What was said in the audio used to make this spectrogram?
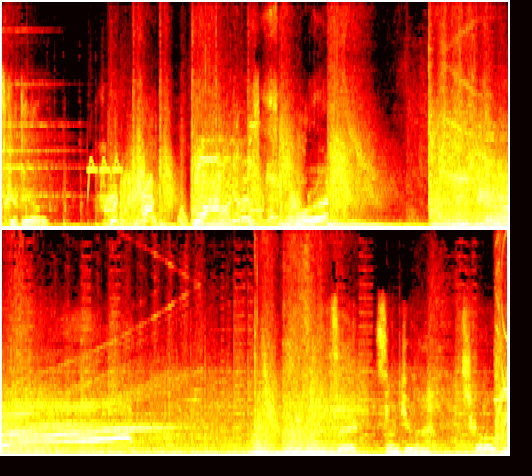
つけてやる。サンキューな。力をくれる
